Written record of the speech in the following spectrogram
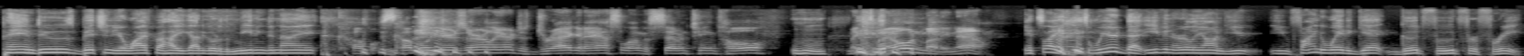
paying dues, bitching to your wife about how you got to go to the meeting tonight. couple couple years earlier, just dragging ass along the seventeenth hole, hmm making my own money now. It's like it's weird that even early on you you find a way to get good food for free.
